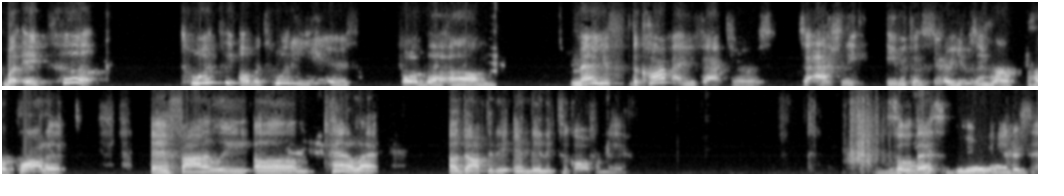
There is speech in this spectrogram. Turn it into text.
But it took twenty over twenty years for the um manu- the car manufacturers to actually even consider using her her product, and finally um, Cadillac adopted it, and then it took off from there. So that's Mary Anderson.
